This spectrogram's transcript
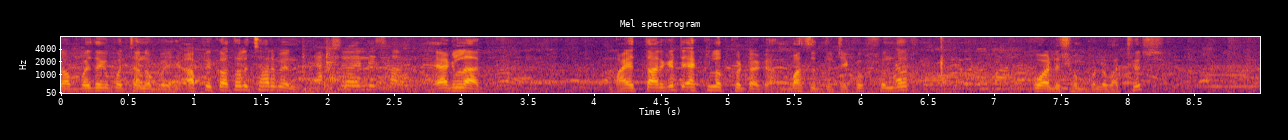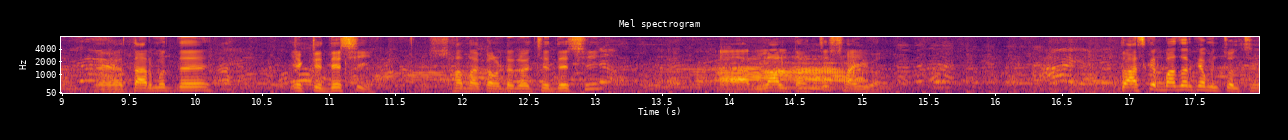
নব্বই থেকে পঁচানব্বই। আপনি কত হলে ছাড়বেন? এক লাখ। ভাইয়ের টার্গেট এক লক্ষ টাকা। বাছুর দুটি খুব সুন্দর। কোয়ালিটি সম্পূর্ণ বাছুর। তার মধ্যে একটি দেশি। সাদা কালোটা রয়েছে দেশি। আর লালটা হচ্ছে সাইওয়াল তো আজকের বাজার কেমন চলছে?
